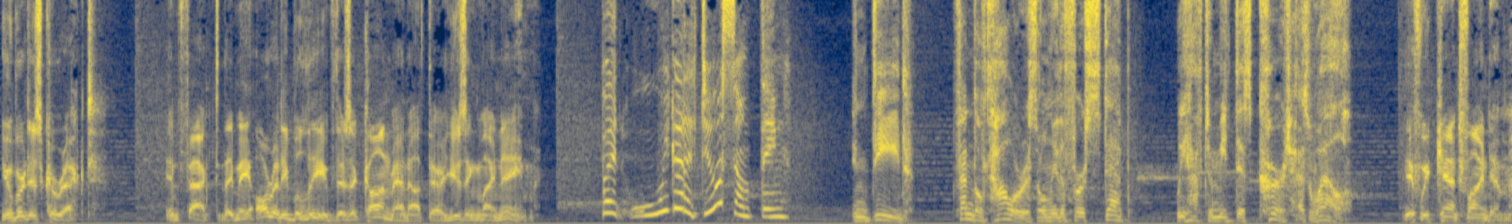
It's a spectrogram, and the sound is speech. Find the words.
Hubert is correct. In fact, they may already believe there's a con man out there using my name. But we gotta do something. Indeed. Fendel Tower is only the first step. We have to meet this Kurt as well. If we can't find him,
